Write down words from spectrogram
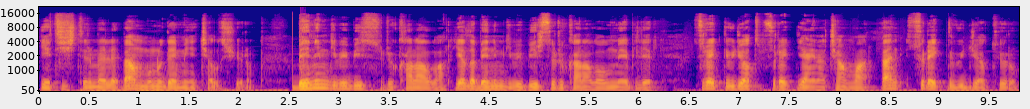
yetiştirmeli. Ben bunu demeye çalışıyorum. Benim gibi bir sürü kanal var ya da benim gibi bir sürü kanal olmayabilir. Sürekli video atıp sürekli yayın açan var. Ben sürekli video atıyorum.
